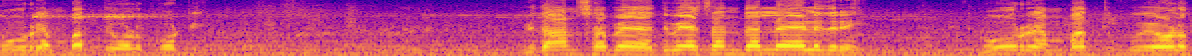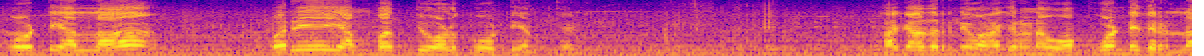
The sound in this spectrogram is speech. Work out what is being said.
ನೂರ ಎಂಬತ್ತೇಳು ಕೋಟಿ. ವಿಧಾನಸಭೆ ಅಧಿವೇಶನದಲ್ಲೇ ಹೇಳಿದಿರಿ, ನೂರ ಎಂಬತ್ತು ಏಳು ಕೋಟಿ ಅಲ್ಲ ಬರೀ ಎಂಬತ್ತೇಳು ಕೋಟಿ ಅಂಥೇಳಿ ಹಾಗಾದ್ರೆ ನೀವು ಹಗರಣ ಒಪ್ಕೊಂಡಿದ್ದೀರಲ್ಲ?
